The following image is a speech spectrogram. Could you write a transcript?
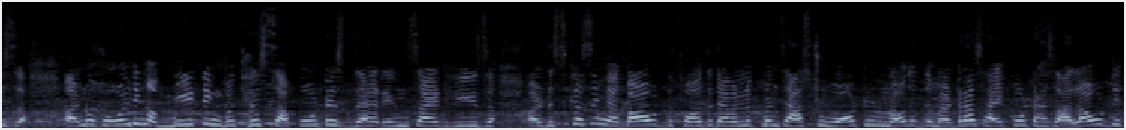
is uh, holding a meeting with his supporters there inside. He is uh, discussing about the further developments as to what to do now that the Madras High Court has allowed the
